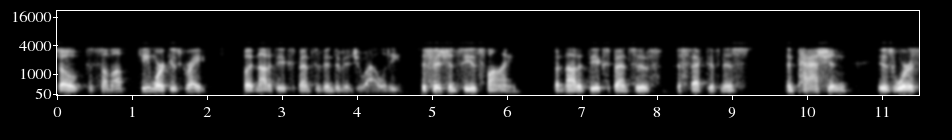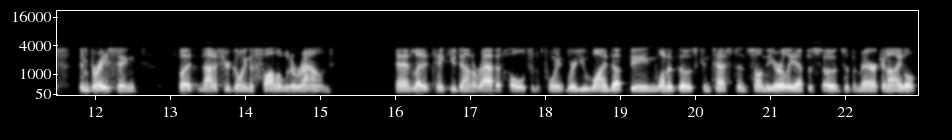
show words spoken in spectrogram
So to sum up teamwork is great but not at the expense of individuality. Efficiency is fine but not at the expense of effectiveness. And passion is worth embracing, but not if you're going to follow it around and let it take you down a rabbit hole to the point where you wind up being one of those contestants on the early episodes of American Idol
